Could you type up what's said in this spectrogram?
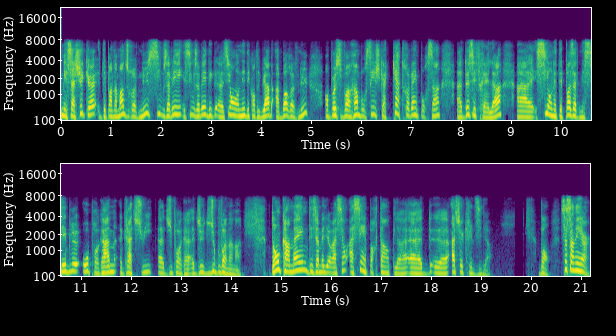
Mais sachez que, dépendamment du revenu, si vous avez, si vous avez euh, si on est des contribuables à bas revenu, on peut se voir rembourser jusqu'à 80% euh, de ces frais-là euh, si on n'était pas admissible au programme gratuit du, gouvernement. Donc, quand même, des améliorations assez importantes à ce crédit-là. Bon, ça, c'en est un.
